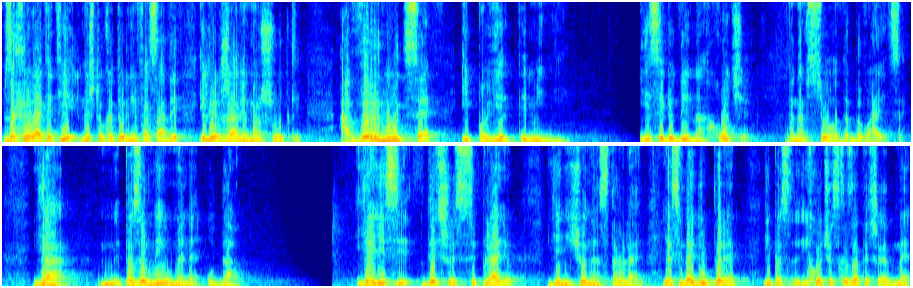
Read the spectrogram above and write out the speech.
закривати ті нештукатурні фасади і ржаві маршрутки, а вернуть це. І повірте мені, якщо людина хоче, вона всього добивається. Я позивний у мене удав. Я, якщо десь щось сцепляю, я нічого не оставляю. Я завжди йду вперед. І, і хочу сказати ще одне.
